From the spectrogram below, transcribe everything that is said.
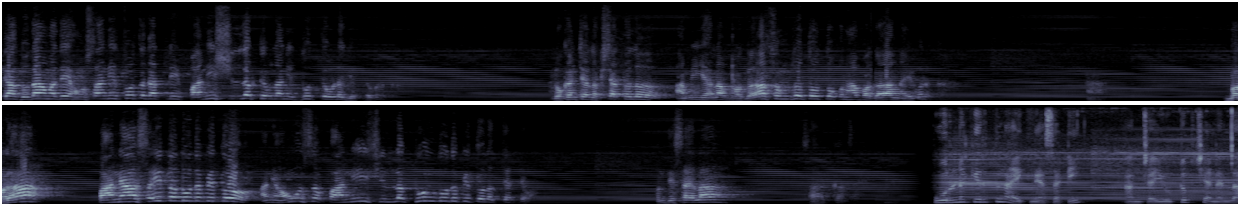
त्या दुधामध्ये हंसाने चोच घातली पाणी शिल्लक ठेवलं आणि दूध तेवढं घेतलं बरं लोकांच्या लक्षात आलं आम्ही याला बगळा समजत होतो पण हा बगळा नाही बरं का. बघा पाण्यासहित दूध पितो आणि हंस पाणी शिल्लक ठेवून दूध पितो लक्षात ठेवा. पण दिसायला सारखाच पूर्ण कीर्तन ऐकण्यासाठी आमच्या यूट्यूब चॅनलला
